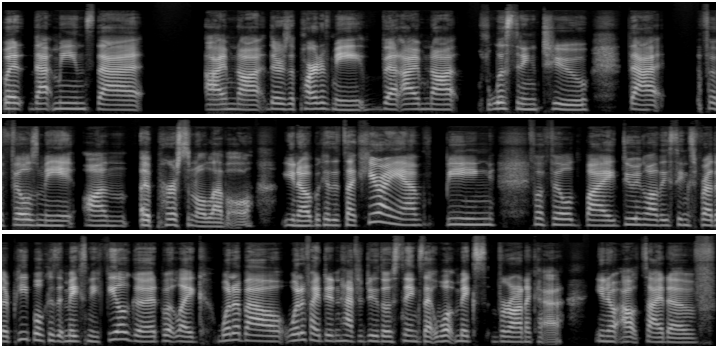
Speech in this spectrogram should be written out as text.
but that means that I'm not there's a part of me that I'm not listening to that fulfills me on a personal level, you know, because it's like here I am being fulfilled by doing all these things for other people because it makes me feel good. But like, what about what if I didn't have to do those things? That what makes Veronica, you know, outside of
